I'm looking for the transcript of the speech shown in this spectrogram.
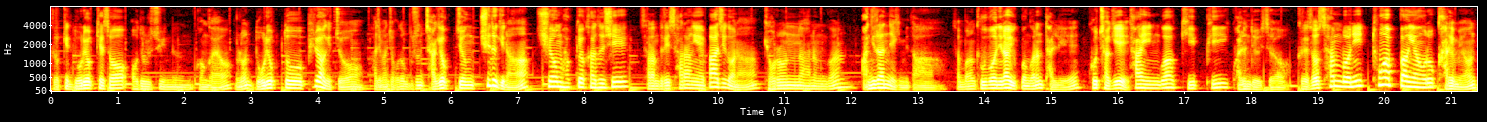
그렇게 노력해서 얻을 수 있는 건가요? 물론 노력도 필요하겠죠. 하지만 적어도 무슨 자격증 취득이나 시험 합격하듯이 사람들이 사랑에 빠지거나 결혼하는 건 아니란 얘기입니다. 3번은 9번이나 6번과는 달리 고착이 타인과 깊이 관련되어 있어요. 그래서 3번이 통합 방향으로 가려면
